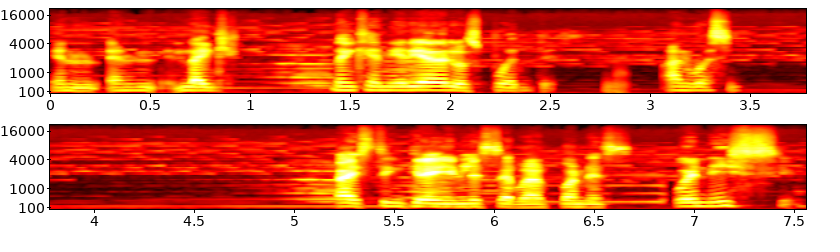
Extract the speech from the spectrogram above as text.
en, en la, ingeniería de los puentes, ¿no? algo así. Ah, está increíble cerrar con eso. Buenísimo.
